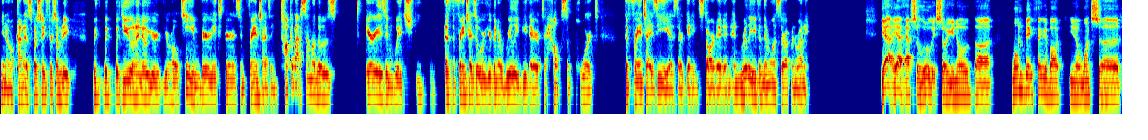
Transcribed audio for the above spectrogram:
you know, kind of especially for somebody with with with you and I know your your whole team very experienced in franchising. Talk about some of those areas in which as the franchisor, you're going to really be there to help support the franchisee as they're getting started and, and really even then once they're up and running. Yeah yeah absolutely. So you know the one big thing about you know once uh,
